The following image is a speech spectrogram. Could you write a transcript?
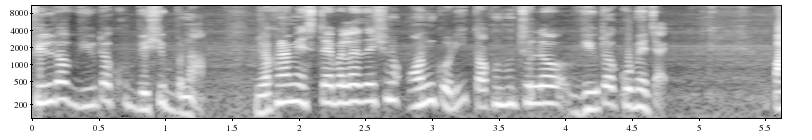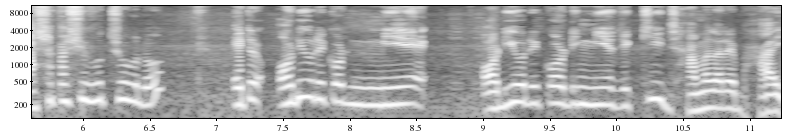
ফিল্ড অফ ভিউটা খুব বেশি না। যখন আমি স্টেবিলাইজেশন অন করি, তখন হচ্ছে হলো ভিউটা কমে যায়। পাশাপাশি হচ্ছে হলো, এটার অডিও রেকর্ড নিয়ে অডিও রেকর্ডিং নিয়ে যে কি ঝামেলারে ভাই।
